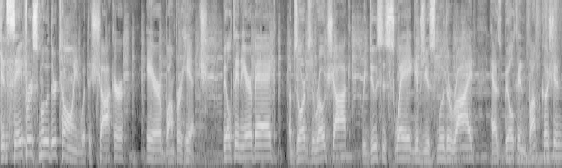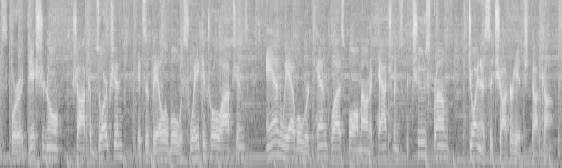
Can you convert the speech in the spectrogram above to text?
Get safer, smoother towing with the Shocker Air Bumper Hitch. Built-in airbag, absorbs the road shock, reduces sway, gives you a smoother ride, has built-in bump cushions for additional shock absorption. It's available with sway control options, and we have over 10 plus ball mount attachments to choose from. Join us at shockerhitch.com.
